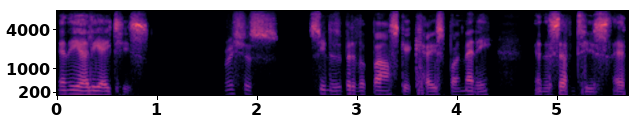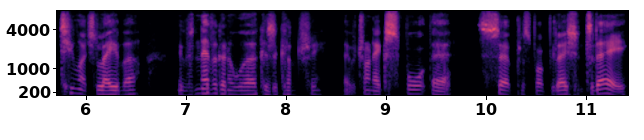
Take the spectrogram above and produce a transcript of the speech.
in the early 80s. Mauritius seen as a bit of a basket case by many in the 70s. They had too much labor. It was never going to work as a country. They were trying to export their surplus population. Today,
